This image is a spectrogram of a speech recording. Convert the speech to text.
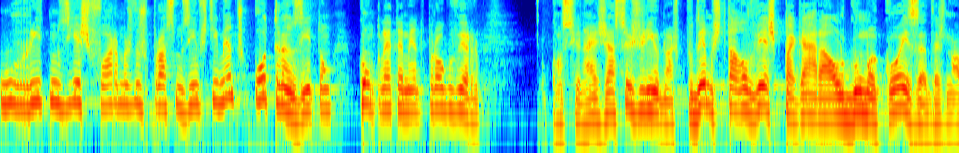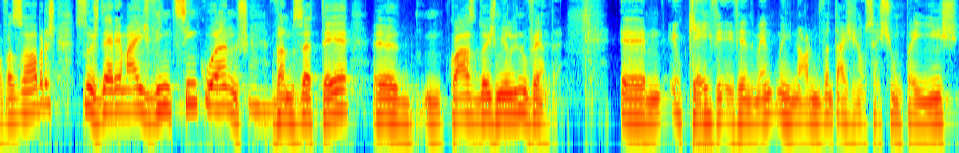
os ritmos e as formas dos próximos investimentos ou transitam completamente para o governo. O concessionário já sugeriu, nós podemos talvez pagar alguma coisa das novas obras se nos derem mais 25 anos. Vamos até eh, quase 2090. Eh, o que é, evidentemente, uma enorme vantagem. Não sei se um país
